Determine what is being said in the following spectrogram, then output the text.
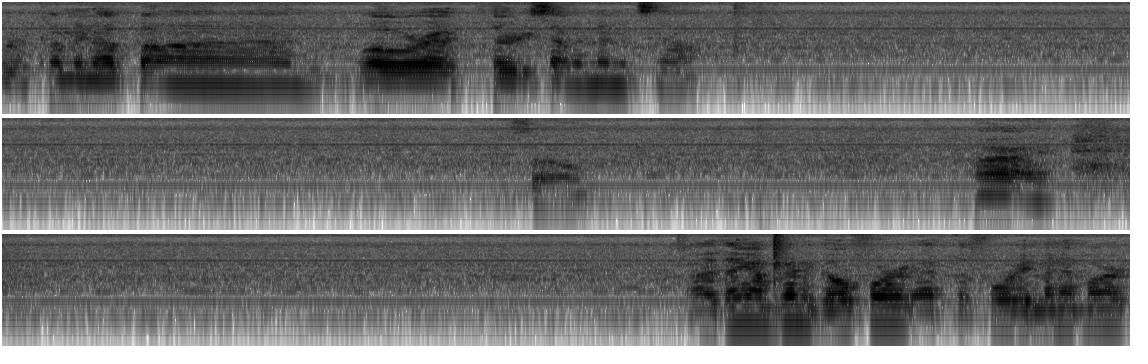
We're coming up on well, we're at 37 minutes now. So, all right. I think I'm going to go for it at the 40 minute mark.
